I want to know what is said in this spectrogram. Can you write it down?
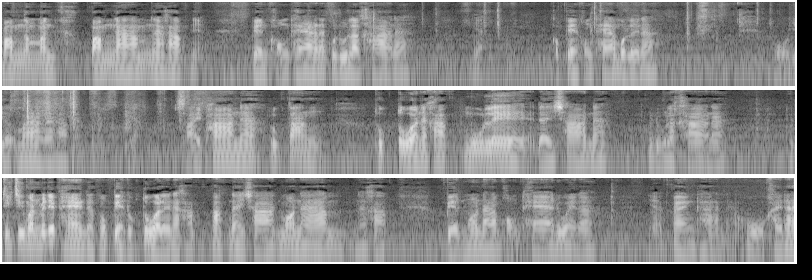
ปั๊มน้ำมัน ปั๊มน้ำนะครับ เนี่ย เปลี่ยนของแท้นะคุณดูราคานะ เนี่ยเขาเปลี่ยนของแท้หมดเลยนะ โอ้เยอะมากนะครับ เนี่ยสายพานนะ ลูกตั้งทุกตัวนะครับ มูเล่ไดชาร์จนะ คุณดูราคานะ จริงๆ มันไม่ได้แพงแต่ผมเปลี่ยนทุกตัวเลยนะครับปลั๊กไดชาร์จหม้อน้ำนะครับ เปลี่ยนหม้อน้ำของแท้ด้วยนะ เนี่ยแป้งทานเนี่ยโอ้โห ใครได้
